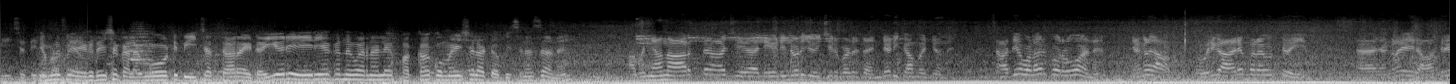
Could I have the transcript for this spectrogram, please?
ബീച്ച് നമ്മളിപ്പോൾ ഏകദേശം കലങ്ങോട്ട് ബീച്ച് എത്താറായിട്ടോ. ഈ ഒരു ഏരിയ ഒക്കെ എന്ന് പറഞ്ഞാൽ പക്ക കൊമേഴ്ഷ്യൽ ആട്ടോ ബിസിനസ്സാണ് അപ്പോൾ ഞാൻ നേരത്തെ ആ ലേഡിനോട് ചോദിച്ചിട്ട് ഇവിടെ ടെന്റ് അടിക്കാൻ പറ്റുമെന്ന്. സാധ്യത വളരെ കുറവാണ്. ഞങ്ങൾ ഒരു കാര്യം പറയാൻ വിട്ടുപോയി. ഞങ്ങൾ രാത്രി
